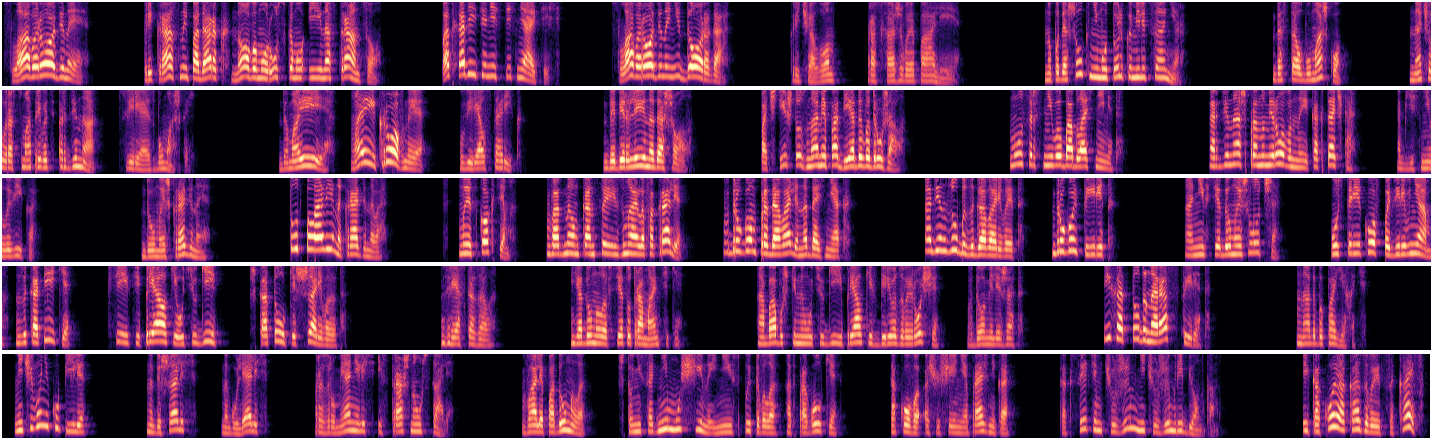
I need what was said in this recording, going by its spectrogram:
«Слава Родины! Прекрасный подарок новому русскому и иностранцу! Подходите, не стесняйтесь! Слава Родины недорого!» — кричал он, расхаживая по аллее. Но подошел к нему только милиционер. Достал бумажку, начал рассматривать ордена, сверяя с бумажкой. «Да мои, мои кровные!» — уверял старик. «До Берлина дошел. Почти что знамя победы водружал. Мусор с него бабла снимет. Ордена ж пронумерованные, как тачка», — объяснила Вика. «Думаешь, краденые?» «Тут половина краденого. Мы с когтем в одном конце Измайлов окрали, в другом продавали на дозняк. Один зубы заговаривает, другой тырит. Они все, думаешь, лучше? У стариков по деревням за копейки все эти прялки, утюги, шкатулки сшаривают. Зря сказала. Я думала, все тут романтики. А бабушкины утюги и прялки в березовой роще в доме лежат. Их оттуда на раз стырят. Надо бы поехать. Ничего не купили. Надышались, нагулялись, разрумянились и страшно устали. Валя подумала, что ни с одним мужчиной не испытывала от прогулки такого ощущения праздника, как с этим чужим-не чужим ребенком. И какой, оказывается, кайф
